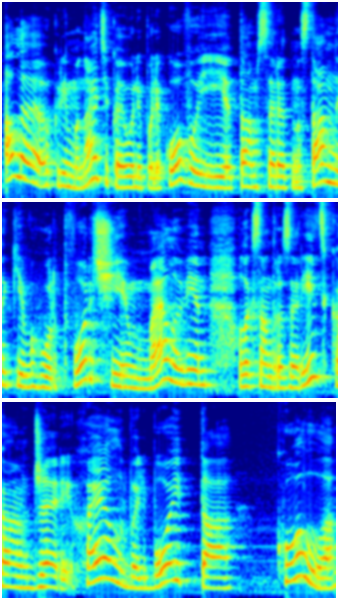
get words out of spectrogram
Але окрім Монатіка і Олі Полякової, там серед наставників гурт творчі, Меловін, Олександра Заріцька, Джері Хейл, Вельбой та Кола.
